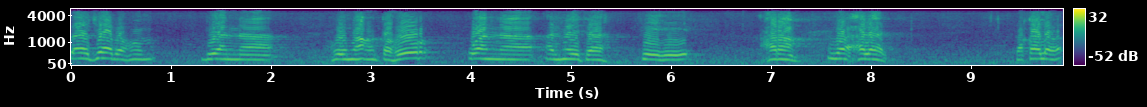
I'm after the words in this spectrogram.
فأجابهم بأن هو ماء طهور وأن الميتة فيه حرام وحلال. فقال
